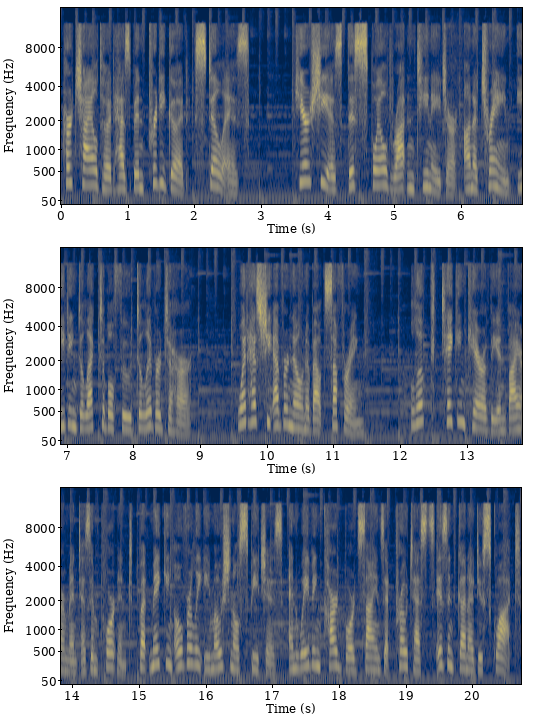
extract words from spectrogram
Her childhood has been pretty good, still is. Here she is, this spoiled rotten teenager, on a train, eating delectable food delivered to her. What has she ever known about suffering? Look, taking care of the environment is important, but making overly emotional speeches, and waving cardboard signs at protests isn't gonna do squat.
